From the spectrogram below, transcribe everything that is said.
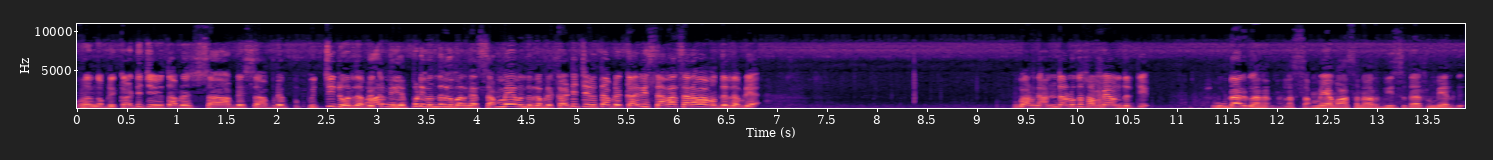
பாருங்க அப்படியே கடிச்சு இழுத்து அப்படியே அப்படியே அப்படியே பிச்சிட்டு வருது அப்படியே பாருங்க எப்படி வந்திருக்கு பாருங்க செம்மையா வந்திருக்கு. அப்படியே கடிச்சு இழுத்து அப்படியே கறி சர சரவா வந்துருது அப்படியே. பாருங்க அந்த அளவுக்கு செம்மையா வந்துருச்சு. சூடா இருக்கு வேற நல்லா செம்மையா வாசனை வேற வீசுது அருமையா இருக்கு.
